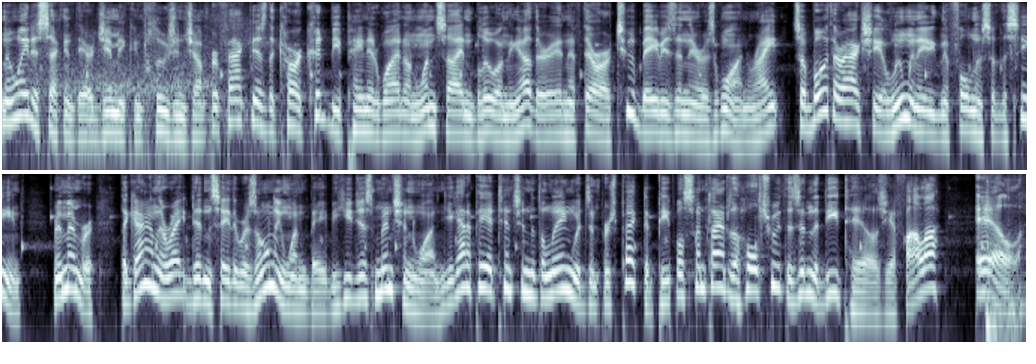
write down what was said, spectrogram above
Now, wait a second there, Jimmy Conclusion Jumper. Fact is, the car could be painted white on one side and blue on the other, and if there are two babies, then there is one, right? So both are actually illuminating the fullness of the scene. Remember, the guy on the right didn't say there was only one baby, he just mentioned one. You gotta pay attention to the language and perspective, people. Sometimes the whole truth is in the details, you follow? L.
